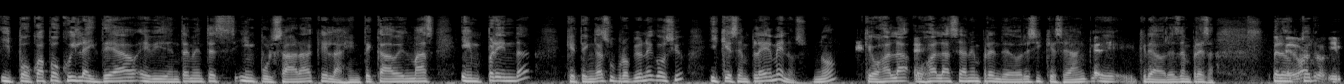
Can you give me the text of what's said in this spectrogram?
y, poco a poco, y la idea evidentemente es impulsar a que la gente cada vez más emprenda, que tenga su propio negocio y que se emplee menos, ¿no? Que ojalá, ojalá sean emprendedores y que sean eh, creadores de empresa. Pero Eduardo, y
